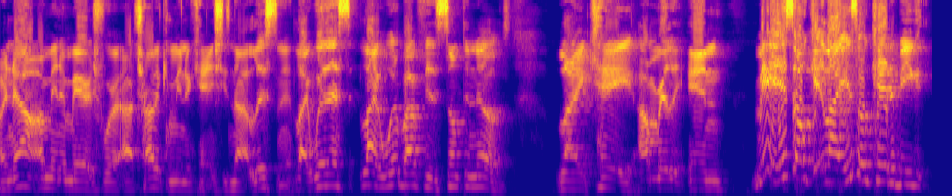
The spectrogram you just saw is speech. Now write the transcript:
Or now I'm in a marriage where I try to communicate and she's not listening. Like, where that's like, what about if it's something else? Like, hey, I'm really in. man, it's okay. Like, it's okay to be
